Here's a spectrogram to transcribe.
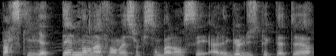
parce qu'il y a tellement d'informations qui sont balancées à la gueule du spectateur,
